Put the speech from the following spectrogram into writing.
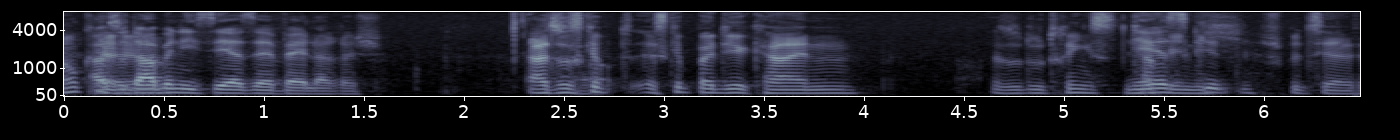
Okay, also da ja. bin ich sehr, sehr wählerisch. Also es gibt, es gibt bei dir keinen, also du trinkst Nee, Kaffee es nicht gibt- speziell.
